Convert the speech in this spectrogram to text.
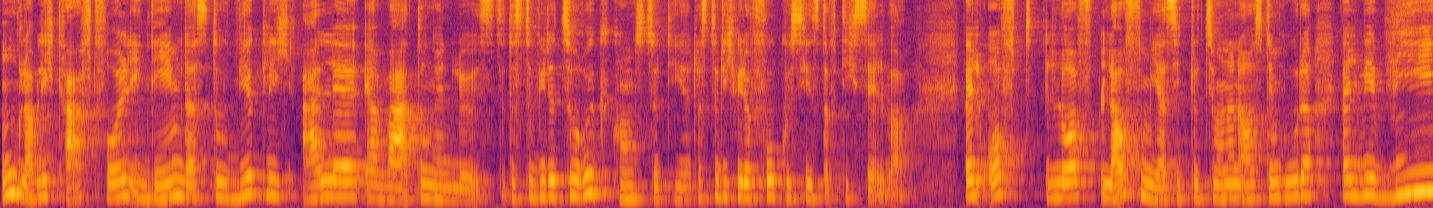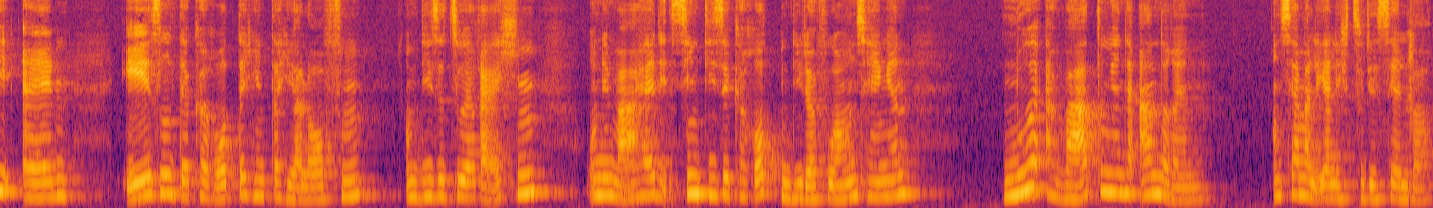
unglaublich kraftvoll in dem, dass du wirklich alle Erwartungen löst, dass du wieder zurückkommst zu dir, dass du dich wieder fokussierst auf dich selber. Weil oft lauf, laufen ja Situationen aus dem Ruder, weil wir wie ein Esel der Karotte hinterherlaufen, um diese zu erreichen. Und in Wahrheit sind diese Karotten, die da vor uns hängen, nur Erwartungen der anderen. Und sei mal ehrlich zu dir selber.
